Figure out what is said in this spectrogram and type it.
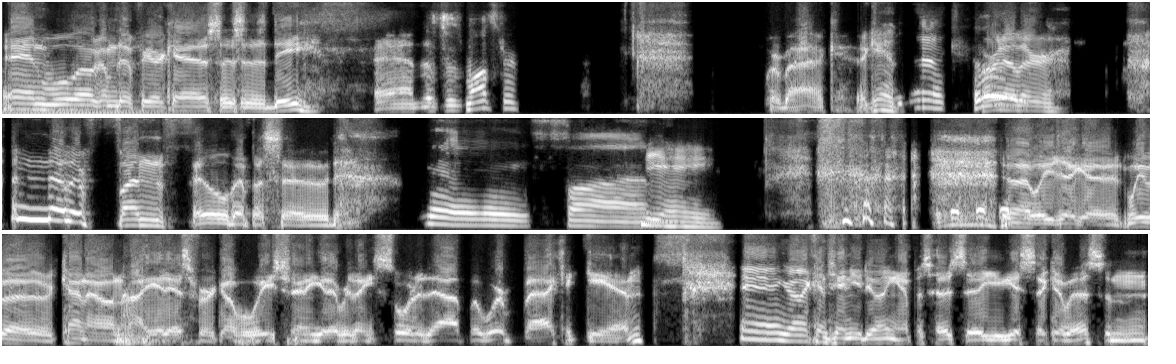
And welcome to Fearcast. This is D. And this is Monster. We're back again Back. for another another fun-filled episode. Yay, fun. Yay! Uh, we took a we were kind of on hiatus for a couple weeks trying to get everything sorted out, but we're back again and going to continue doing episodes so you get sick of us and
